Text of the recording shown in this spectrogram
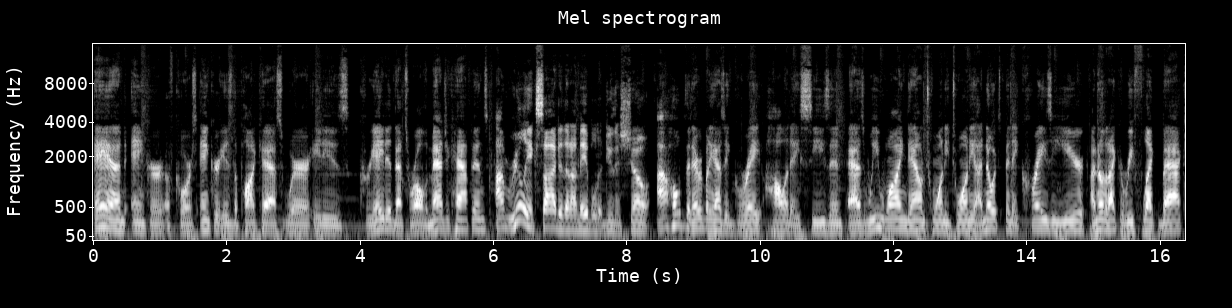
and Anchor, of course. Anchor is the podcast where it is created. That's where all the magic happens. I'm really excited that I'm able to do this show. I hope that everybody has a great holiday season as we wind down 2020. I know it's been a crazy year. I know that I could reflect back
